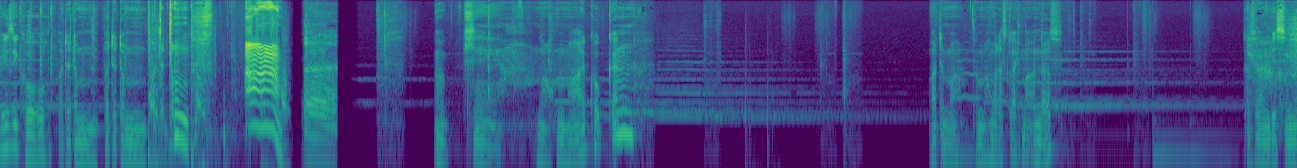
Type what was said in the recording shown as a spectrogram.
Risiko. Badadum, badadum, badadum. Ah! Okay. Nochmal gucken. Warte mal, dann machen wir das gleich mal anders. Dass wir ein bisschen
